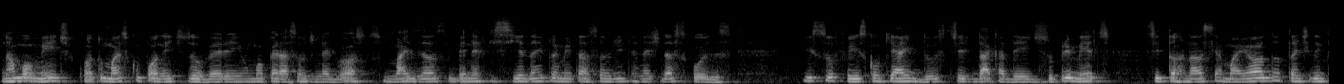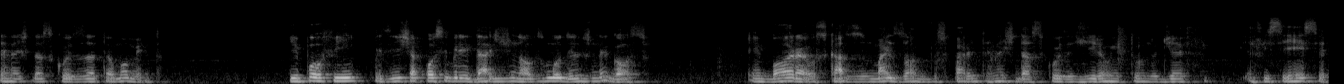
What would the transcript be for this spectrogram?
Normalmente, quanto mais componentes houverem em uma operação de negócios, mais ela se beneficia da implementação de internet das coisas. Isso fez com que a indústria da cadeia de suprimentos se tornasse a maior adotante da internet das coisas até o momento. E por fim, existe a possibilidade de novos modelos de negócio. Embora os casos mais óbvios para a internet das coisas giram em torno de eficiência,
